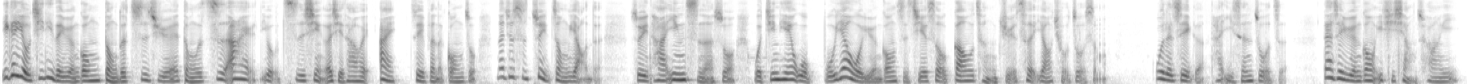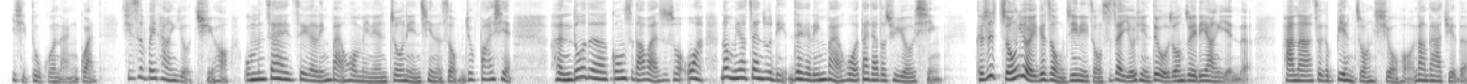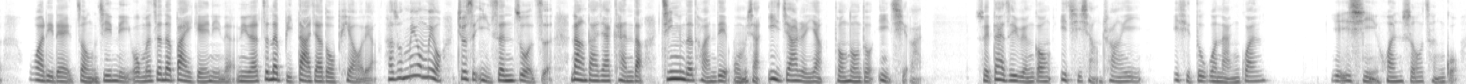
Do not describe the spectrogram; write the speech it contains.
一个有基地的员工，懂得自觉，懂得自爱，有自信，而且他会爱这份的工作，那就是最重要的。所以他因此呢，说我今天我不要我员工只接受高层决策要求做什么。为了这个，他以身作则，带着员工一起想创意，一起度过难关。其实非常有趣哈。我们在这个零百货每年周年庆的时候，我们就发现。很多的公司老板是说：“哇，那我们要赞助零这个零百货，大家都去游行。可是总有一个总经理总是在游行队伍中最亮眼的。他呢，这个变装秀哈，让大家觉得哇，你嘞，总经理，我们真的败给你了。你呢，真的比大家都漂亮。”他说：“没有没有，就是以身作则，让大家看到精英的团队，我们像一家人一样，通通都一起来。所以带着员工一起想创意，一起度过难关，也一起欢收成果。”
